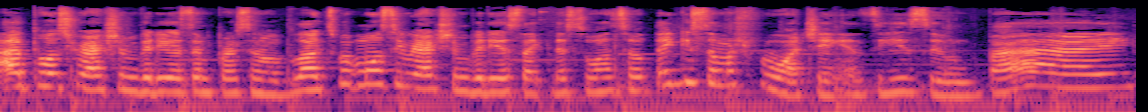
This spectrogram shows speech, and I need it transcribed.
I post reaction videos and personal vlogs, but mostly reaction videos like this one. So thank you so much for watching and see you soon. Bye!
